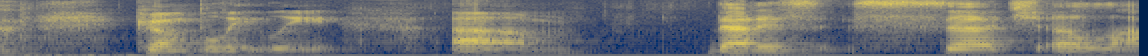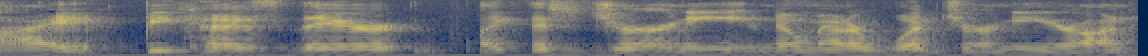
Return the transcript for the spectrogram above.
completely. Um, that is such a lie because they're like this journey no matter what journey you're on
